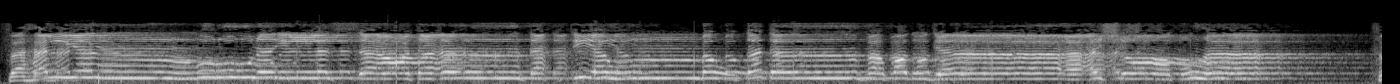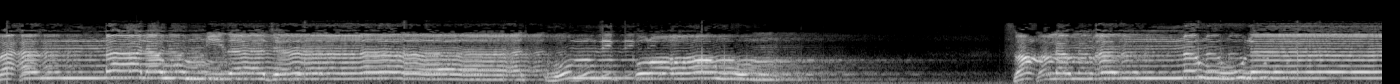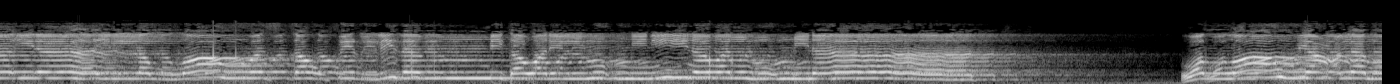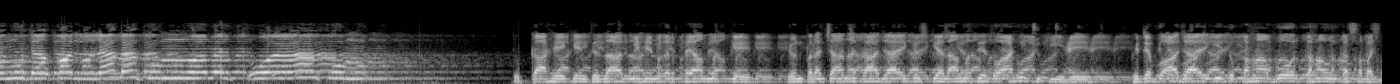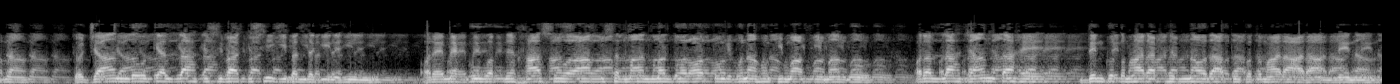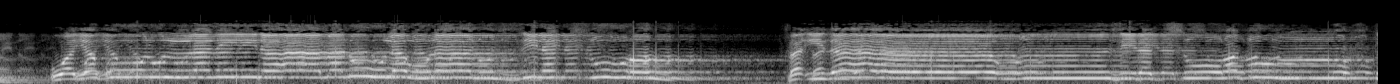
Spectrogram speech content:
فهل ينظرون إلا الساعة أن تأتيهم بغتة فقد جاء أشراطها فأنا لهم إذا جاءتهم فاعلم أنه لا إله إلا الله واستغفر لذنبك وللمؤمنين والمؤمنات والله يعلم متقلبكم ومثواكم تو کاہے کے انتظار میں ہے مگر قیامت کے کہ ان پر اچانک آ جائے کہ اس کی علامتیں تو آ ہی چکی ہیں۔ پھر جب وہ آ جائے گی تو کہاں وہ اور کہاں ان کا سمجھنا؟ تو جان دو کہ اللہ کے سوا کسی کی بندگی نہیں۔ اور اے محبوب، اپنے خاصوں اور عام مسلمان مردوں اور عورتوں کے گناہوں کی معافی مانگو۔ اور اللہ جانتا ہے، دن کو تمہارا پھرنا اور راتوں کو تمہارا آرام لینا ويقول الذين آمنوا لولا نزلت سورة فإذا أنزلت سورة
